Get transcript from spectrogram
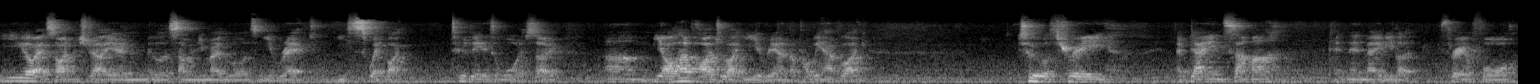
you go outside in Australia in the middle of summer and you mow the lawns and you're wrecked. You sweat like two liters of water. So um, yeah, I'll have Hydralyte year round. I'll probably have like two or three a day in summer, and then maybe like three or four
